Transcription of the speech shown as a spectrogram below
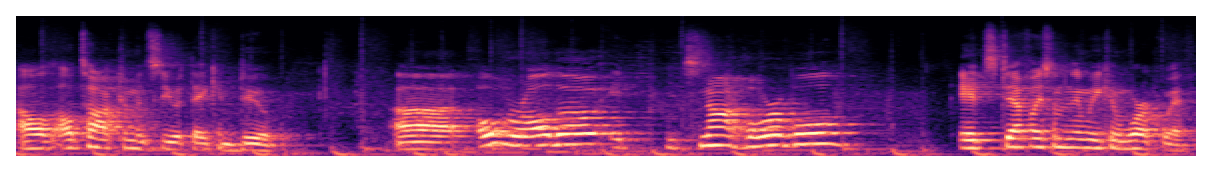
I'll, I'll talk to them and see what they can do. Uh, overall though, it, it's not horrible. It's definitely something we can work with.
